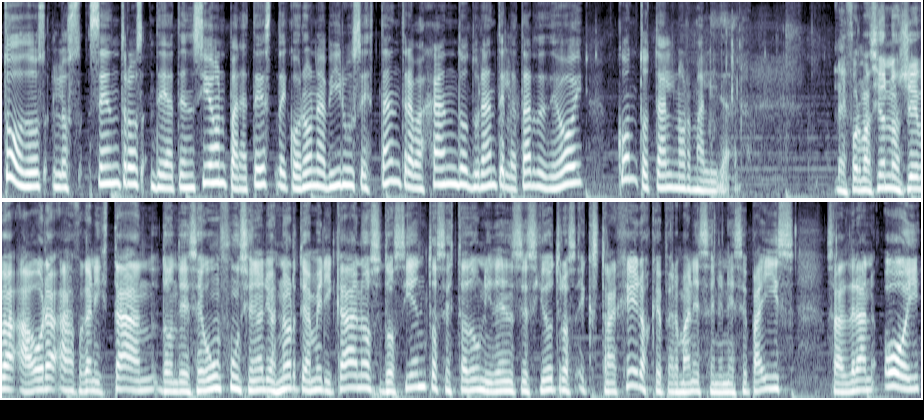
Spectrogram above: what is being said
todos los centros de atención para test de coronavirus están trabajando durante la tarde de hoy con total normalidad. La información nos lleva ahora a Afganistán, donde según funcionarios norteamericanos, 200 estadounidenses y otros extranjeros que permanecen en ese país saldrán hoy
